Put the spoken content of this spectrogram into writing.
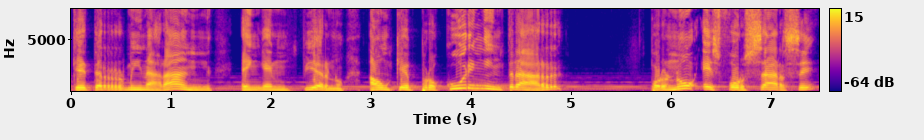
que terminarán en el infierno, aunque procuren entrar por no esforzarse,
